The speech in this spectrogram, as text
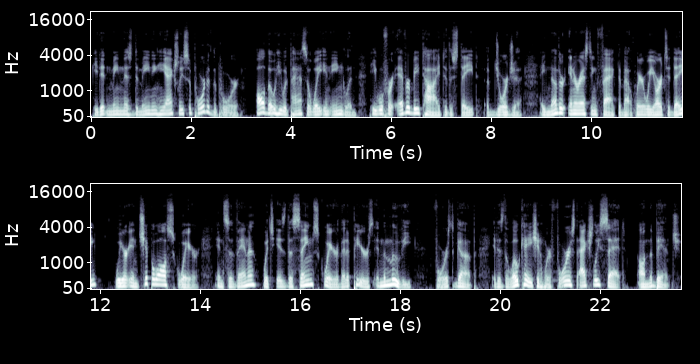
He didn't mean this demeaning, he actually supported the poor. Although he would pass away in England, he will forever be tied to the state of Georgia. Another interesting fact about where we are today we are in Chippewa Square in Savannah, which is the same square that appears in the movie Forrest Gump. It is the location where Forrest actually sat on the bench.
